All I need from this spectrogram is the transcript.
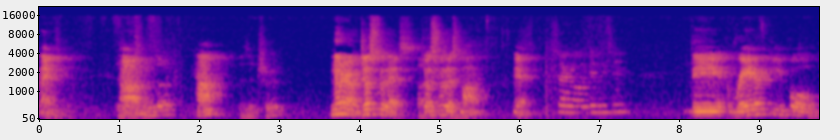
Thank you. Is it Um, true though? Huh? Is it true? No, no, no, just for this. Just for this model. Yeah. Sorry, what did we say? The rate of people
